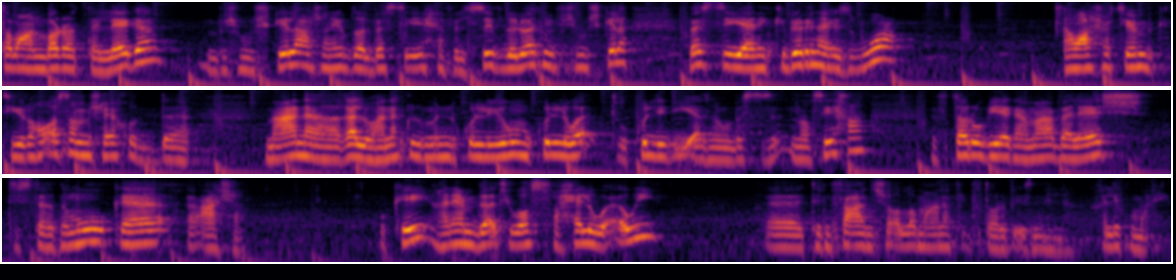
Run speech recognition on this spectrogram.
طبعا بره التلاجة مفيش مشكلة عشان يفضل بس إيه إحنا في الصيف. دلوقتي مفيش مشكلة بس يعني كبرنا أسبوع أو 10 أيام بكتير. هو أصلا مش هياخد معانا غلو هناكله منه كل يوم وكل وقت وكل دقيقة بس نصيحة. افطروا بيه يا جماعة بلاش تستخدموه كعشاء. أوكي؟ هنعمل دلوقتي وصفة حلوة قوي آه تنفع إن شاء الله معانا في الفطار بإذن الله. خليكم معايا.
